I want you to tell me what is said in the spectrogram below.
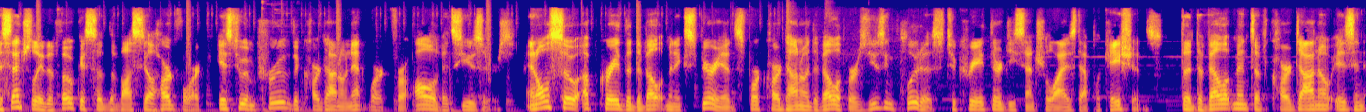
Essentially, the focus of the Vasil hard fork is to improve the Cardano network for all of its users, and also upgrade the development experience for Cardano developers using Plutus to create their decentralized applications. The development of Cardano is an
